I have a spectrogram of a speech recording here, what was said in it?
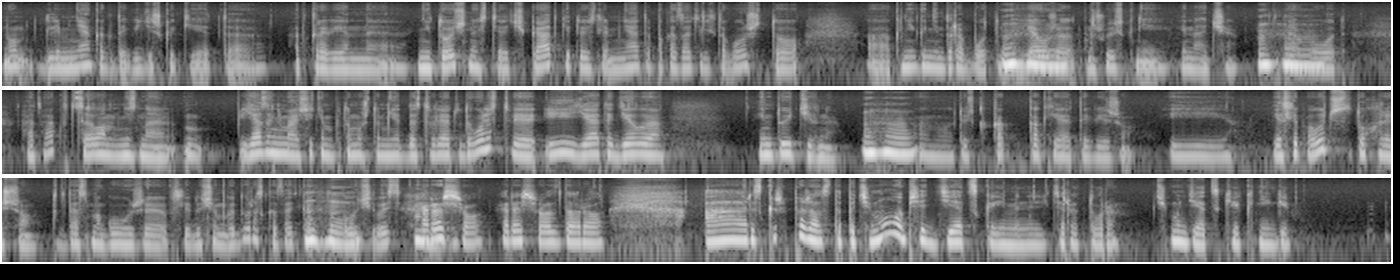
ну, для меня, когда видишь какие-то откровенные неточности, очпятки, то есть для меня это показатель того, что а, книга недоработана. Uh-huh. Я уже отношусь к ней иначе. Uh-huh. Вот. А так в целом, не знаю, я занимаюсь этим, потому что мне доставляет удовольствие, и я это делаю интуитивно. Uh-huh. Вот, то есть как, как я это вижу. И если получится, то хорошо. Тогда смогу уже в следующем году рассказать, как uh-huh. это получилось. Хорошо, хорошо, здорово. А расскажи, пожалуйста, почему вообще детская именно литература? Почему детские книги?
